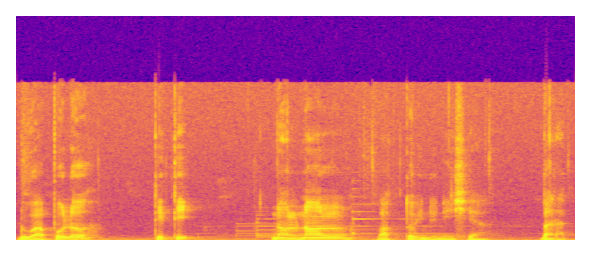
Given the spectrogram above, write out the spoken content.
20.00 waktu Indonesia Barat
